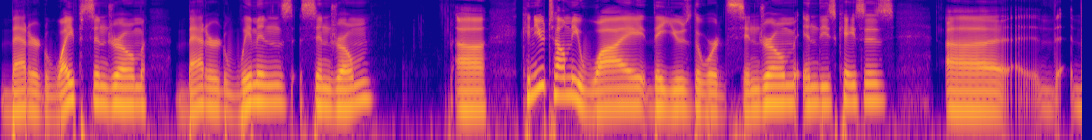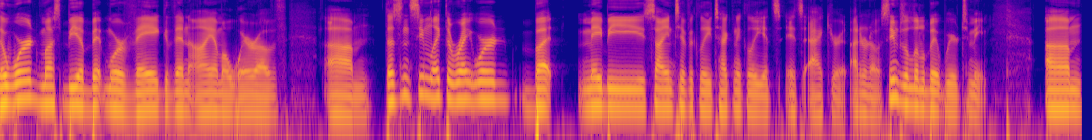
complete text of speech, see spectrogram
battered wife syndrome, battered women's syndrome. Uh, can you tell me why they use the word syndrome in these cases? Uh, th- the word must be a bit more vague than I am aware of. Um, doesn't seem like the right word, but maybe scientifically, technically, it's it's accurate. I don't know. Seems a little bit weird to me. Um,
